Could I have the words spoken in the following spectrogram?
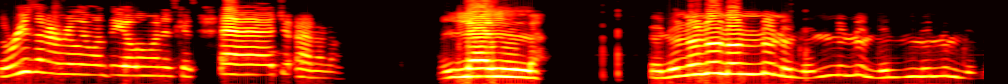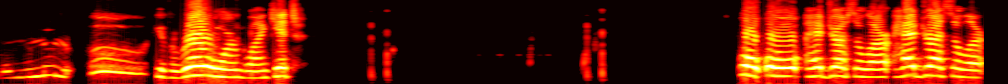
The reason I really want the yellow one is because, I don't know. Lol. You have a rare worn blanket. Whoa, whoa, headdress alert, headdress alert.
